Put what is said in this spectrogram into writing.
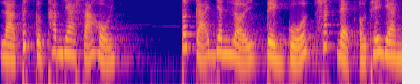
là tích cực tham gia xã hội. Tất cả danh lợi, tiền của, sắc đẹp ở thế gian,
